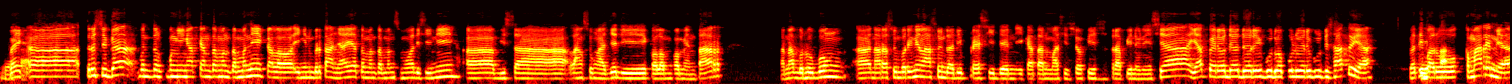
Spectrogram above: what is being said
Ya, baik uh, terus juga untuk mengingatkan teman-teman nih kalau ingin bertanya ya teman-teman semua di sini uh, bisa langsung aja di kolom komentar. Karena berhubung uh, narasumber ini langsung dari Presiden Ikatan Mahasiswa Fisioterapi Indonesia ya periode 2020-2021 ya. Berarti ya, baru Pak. kemarin ya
